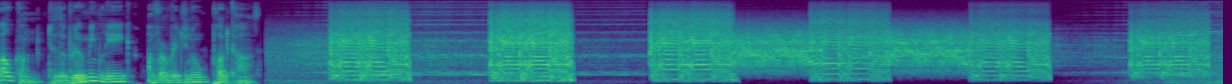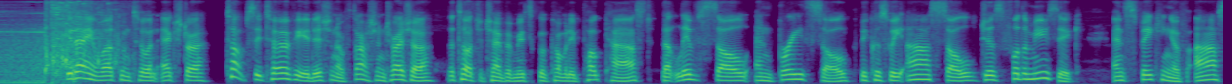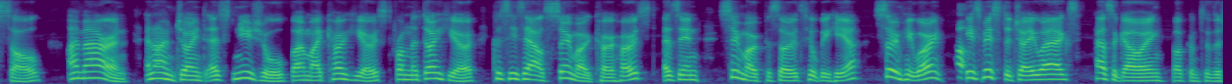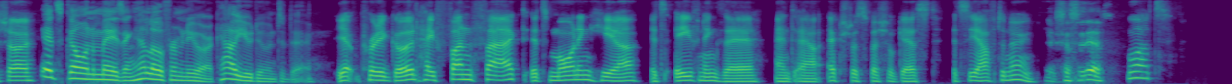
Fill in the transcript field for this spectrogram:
Welcome to the Blooming League of Original Podcasts. G'day and welcome to an extra topsy turvy edition of Thrash and Treasure, the Torture Chamber musical comedy podcast that lives soul and breathes soul because we are soldiers for the music. And speaking of our soul, I'm Aaron, and I'm joined as usual by my co-host from the dohyo because he's our sumo co-host, as in sumo episodes he'll be here. Soon he won't. Oh. He's Mr. J Wags. How's it going? Welcome to the show. It's going amazing. Hello from New York. How are you doing today? Yep, pretty good. Hey, fun fact it's morning here, it's evening there, and our extra special guest, it's the afternoon. Yes, yes, it is. What?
